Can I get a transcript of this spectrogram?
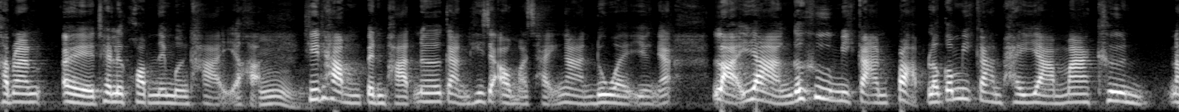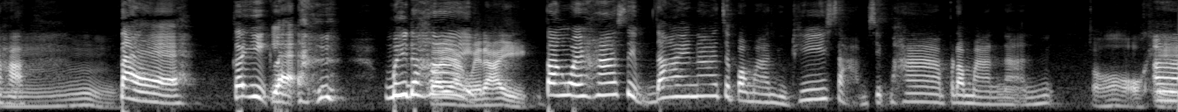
คำนั้นเออ telecom ในเมืองไทยอะค่ะอืมที่ทำเป็น partner กันที่จะเอามาใช้งานด้วยอย่างเงี้ยหลายอย่างก็คือมีการปรับแล้วก็มีการพยายามมากขึ้นนะคะอืมแต่ก็อีกแหละไม่ได้ก็ยังไม่ได้อีกตั้งไว้ 50 ได้น่าจะประมาณอยู่ที่ 35 ประมาณนั้นอ๋อโอเคอ่า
